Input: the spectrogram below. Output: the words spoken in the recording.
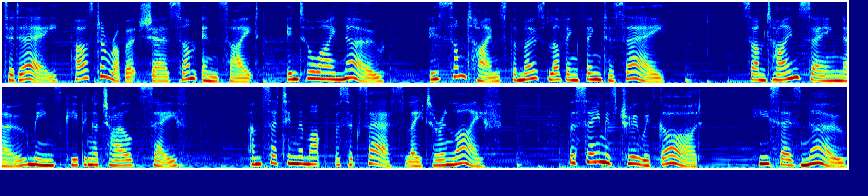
Today, Pastor Robert shares some insight into why no is sometimes the most loving thing to say. Sometimes saying no means keeping a child safe and setting them up for success later in life. The same is true with God. He says no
